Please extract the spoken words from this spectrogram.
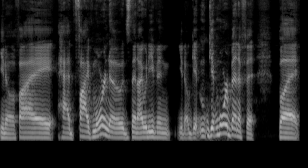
you know, if I had five more nodes, then I would even, you know, get get more benefit. But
